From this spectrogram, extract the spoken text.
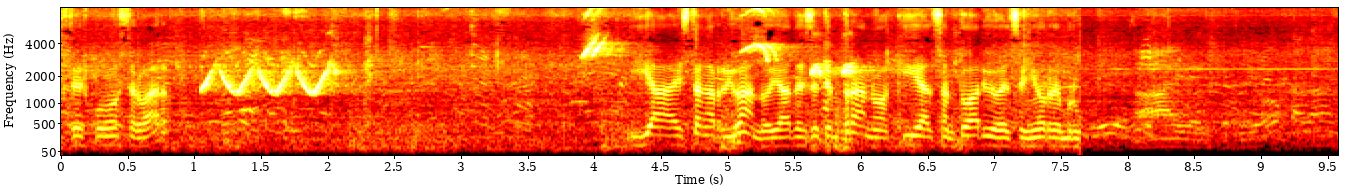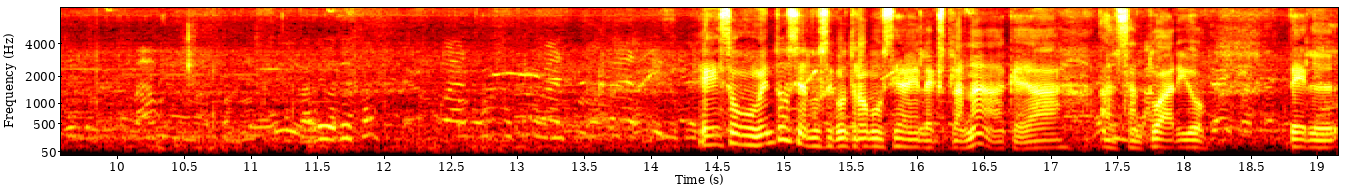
Ustedes pueden observar. Y ya están arribando, ya desde temprano, aquí al santuario del Señor de Muru. En estos momentos ya nos encontramos ya en la explanada que da al santuario del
